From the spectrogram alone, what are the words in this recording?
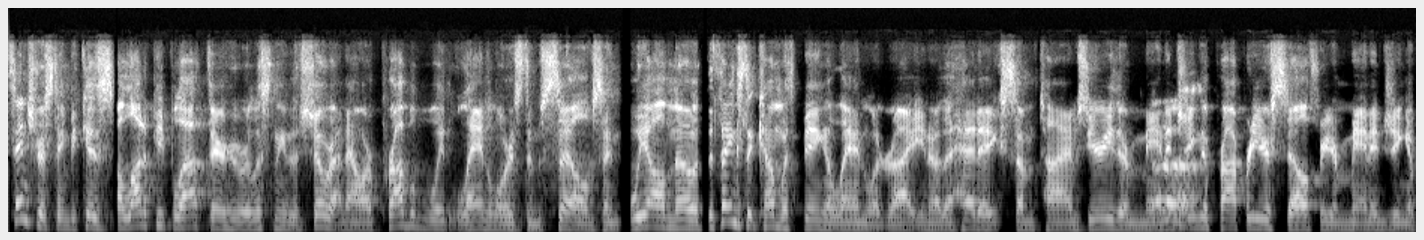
It's interesting because a lot of people out there who are listening to the show right now are probably landlords themselves. And we all know the things that come with being a landlord, right? You know, the headaches sometimes. You're either managing uh. the property yourself or you're managing a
